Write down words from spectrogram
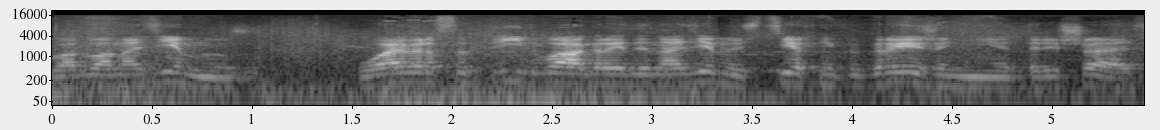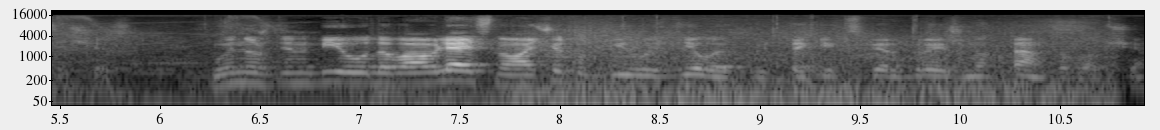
2-2 наземную уже. У Аверса 3-2 грейды наземную. Техника не это решает сейчас. Вынужден био добавлять. Ну а что тут био сделает при таких сверхгрейженных танков вообще?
